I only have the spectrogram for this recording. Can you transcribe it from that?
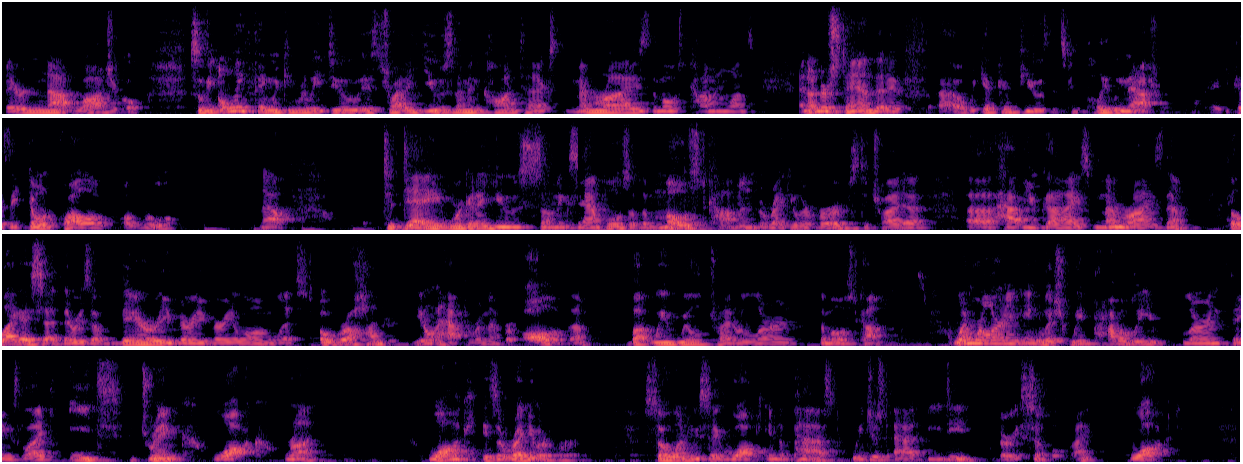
They're not logical. So the only thing we can really do is try to use them in context, memorize the most common ones, and understand that if uh, we get confused, it's completely natural, okay, because they don't follow a rule. Now, Today, we're going to use some examples of the most common irregular verbs to try to uh, have you guys memorize them. But like I said, there is a very, very, very long list, over a hundred. You don't have to remember all of them, but we will try to learn the most common ones. When we're learning English, we probably learn things like eat, drink, walk, run. Walk is a regular verb. So when we say walk in the past, we just add ed. Very simple, right? Walked.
